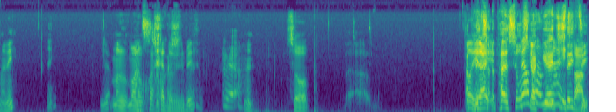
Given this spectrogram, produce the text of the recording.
Na ni? Ie. Yeah, maen nhw'n chweched ar un byd. Ie. Hmm. So, O, ie. Pa'r Solskjaer, ie, jyst neud ti.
